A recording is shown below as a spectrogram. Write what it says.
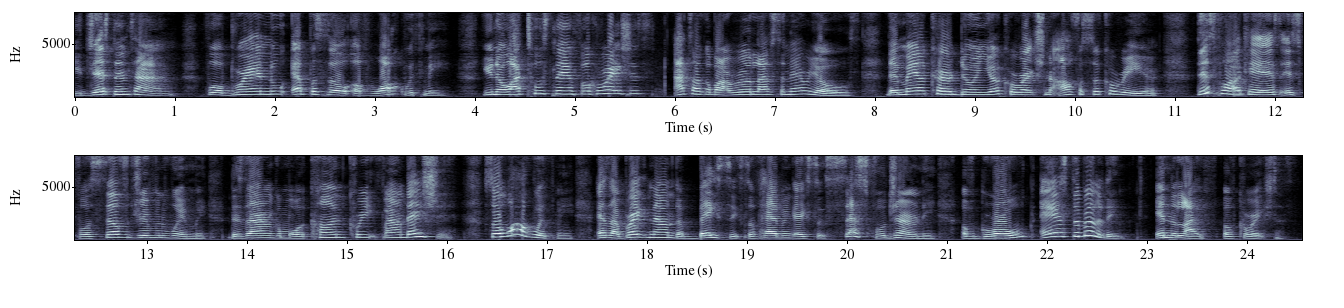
You're just in time for a brand new episode of Walk With Me. You know, I too stand for corrections. I talk about real life scenarios that may occur during your correctional officer career. This podcast is for self driven women desiring a more concrete foundation. So, walk with me as I break down the basics of having a successful journey of growth and stability in the life of corrections.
